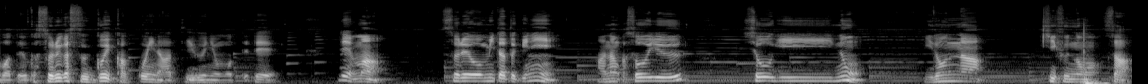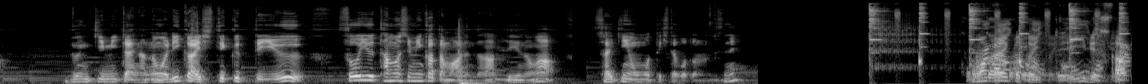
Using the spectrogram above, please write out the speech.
葉というか、それがすっごいかっこいいなっていうふうに思ってて、で、まあ、それを見たときに、あ、なんかそういう、将棋のいろんな寄付のさ、分岐みたいなのを理解していくっていう、そういう楽しみ方もあるんだなっていうのが、最近思ってきたことなんですね。細かいこと言っていいですか？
